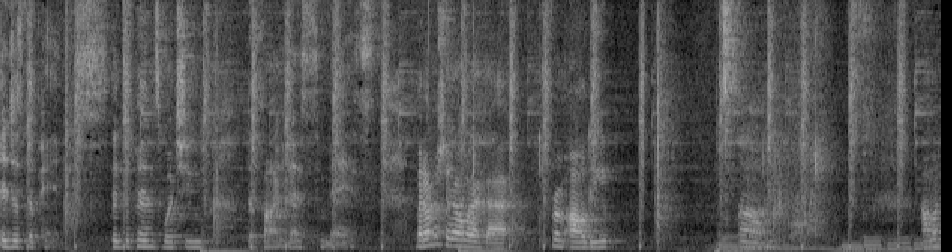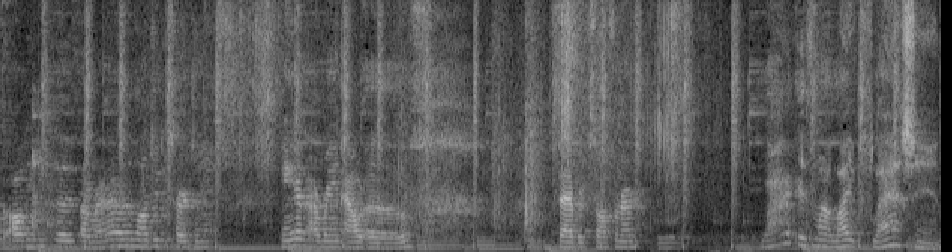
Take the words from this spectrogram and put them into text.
it just depends. It depends what you define as mess. But I'm gonna show y'all what I got from Aldi. Um, I went to Aldi because I ran out of laundry detergent and I ran out of fabric softener. Why is my light flashing?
